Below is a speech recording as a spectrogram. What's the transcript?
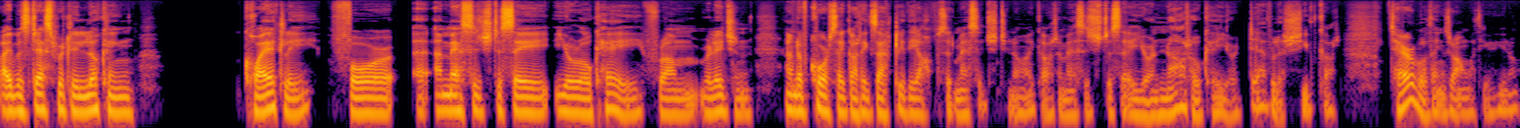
I was desperately looking quietly for a, a message to say you're okay from religion. And of course, I got exactly the opposite message. You know, I got a message to say you're not okay. You're devilish. You've got terrible things wrong with you. You know.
